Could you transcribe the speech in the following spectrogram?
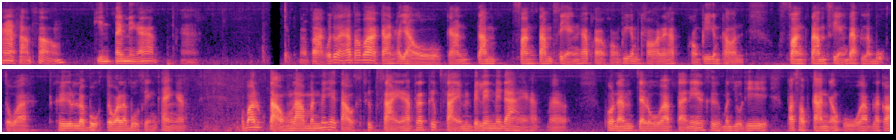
ห้าสามสองกินเต็มอีกครับ อ่าฝากไว้ด้วยครับ เพราะว่าการเขย่าการตามฟังตามเสียงครับของของพี่กำธรนะครับ ของพี่กำธรฟังตามเสียงแบบระบุตัว คือระบุตัวระบุเสียงแข่งครับ เพราะว่าลูกเต๋าของเรามันไม่ใช่เต๋าทึบใสนะครับ ถ้าทึบใสมันไปเล่นไม่ได้ครับแล้วพวกนั้นจะรู้ครับ แต่นี้คือมันอยู่ที่ประสบการณ์ของหูครับ แล้วก็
